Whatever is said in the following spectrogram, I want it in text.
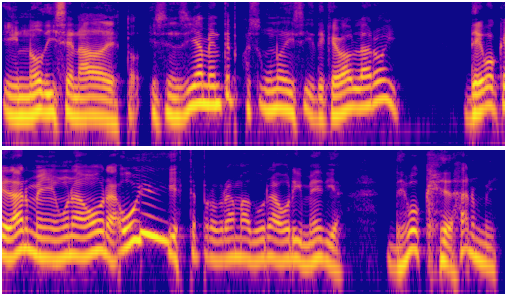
y no dice nada de esto. Y sencillamente, pues uno dice, ¿de qué va a hablar hoy? Debo quedarme una hora. Uy, este programa dura hora y media. Debo quedarme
